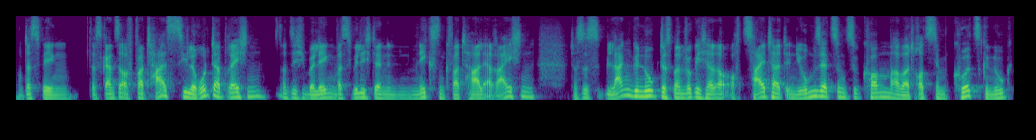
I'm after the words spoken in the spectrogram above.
Und deswegen das Ganze auf Quartalsziele runterbrechen und sich überlegen, was will ich denn im nächsten Quartal erreichen. Das ist lang genug, dass man wirklich halt auch Zeit hat, in die Umsetzung zu kommen, aber trotzdem kurz genug,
